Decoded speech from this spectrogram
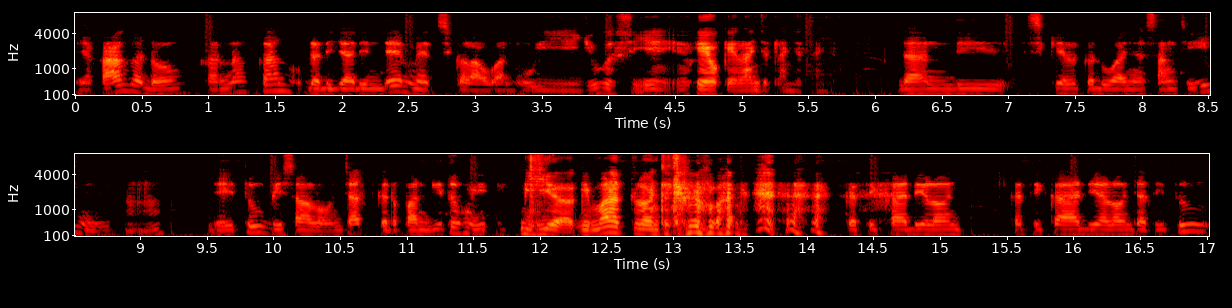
Ya kagak dong, karena kan udah dijadiin damage ke lawan. Oh iya juga sih. Oke oke lanjut lanjut lanjut. Dan di skill keduanya sang chi ini, Mm-mm. Dia itu bisa loncat ke depan gitu Mi. Iya, gimana tuh loncat ke depan? ketika dia lon ketika dia loncat itu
